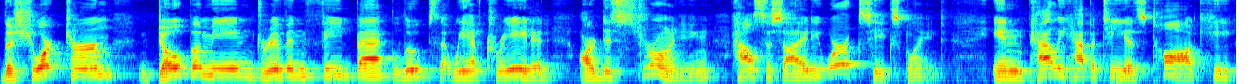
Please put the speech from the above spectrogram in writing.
The short term dopamine driven feedback loops that we have created are destroying how society works, he explained. In Palihapitiya's talk, he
